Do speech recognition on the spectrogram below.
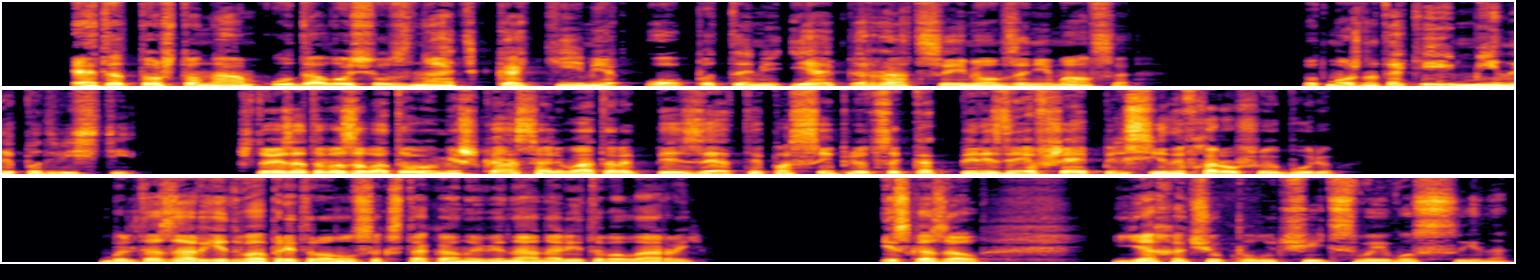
— это то, что нам удалось узнать, какими опытами и операциями он занимался. Тут можно такие мины подвести что из этого золотого мешка Сальватора пезеты посыплются, как перезревшие апельсины в хорошую бурю. Бальтазар едва притронулся к стакану вина, налитого Ларой, и сказал, «Я хочу получить своего сына.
